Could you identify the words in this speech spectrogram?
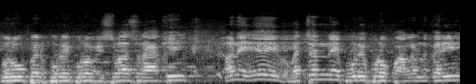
ગુરુ ઉપર પૂરેપૂરો વિશ્વાસ રાખી અને એ વચનને પૂરેપૂરો પાલન કરી.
